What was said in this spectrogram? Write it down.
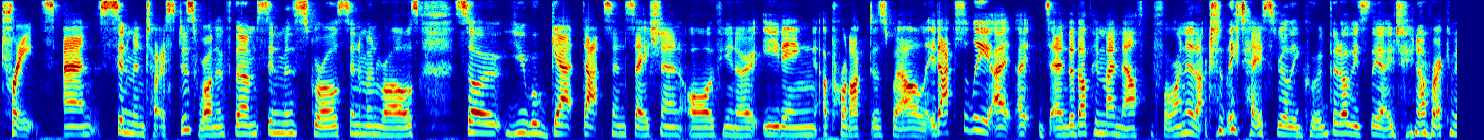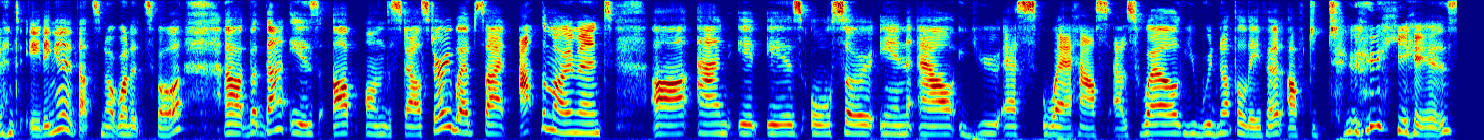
treats and cinnamon toast is one of them. Cinnamon scrolls cinnamon rolls. So you will get that sensation of you know eating a product as well. It actually I, I, it's ended up in my mouth before and it actually tastes really good but obviously i do not recommend eating it. That's not what it's for. Uh, but that is up on the style story website at the moment uh, and it is also in our us warehouse as well. You would not believe it. After two years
